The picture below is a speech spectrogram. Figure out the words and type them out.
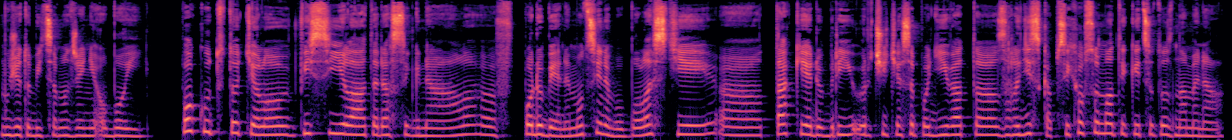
může to být samozřejmě obojí. Pokud to tělo vysílá teda signál eh, v podobě nemoci nebo bolesti, eh, tak je dobrý určitě se podívat eh, z hlediska psychosomatiky, co to znamená.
